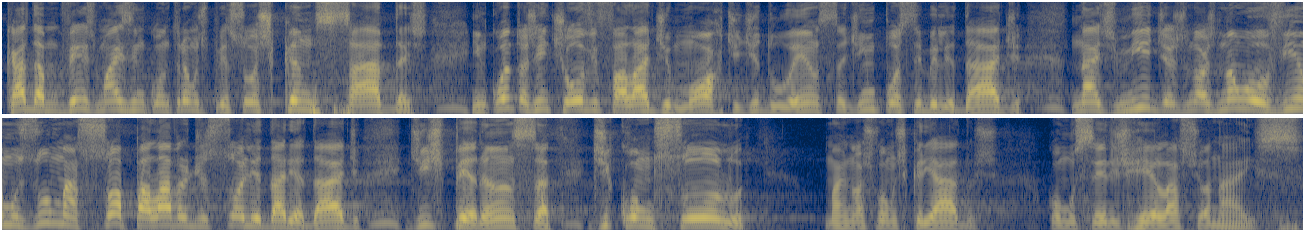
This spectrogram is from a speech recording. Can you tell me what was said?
Cada vez mais encontramos pessoas cansadas. Enquanto a gente ouve falar de morte, de doença, de impossibilidade, nas mídias nós não ouvimos uma só palavra de solidariedade, de esperança, de consolo mas nós fomos criados como seres relacionais.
